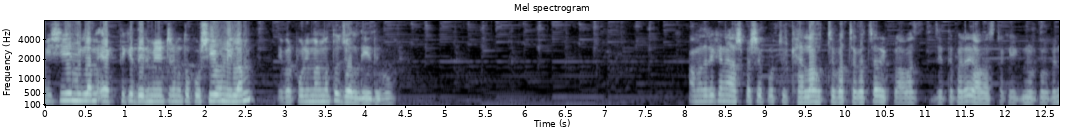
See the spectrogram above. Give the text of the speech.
মিশিয়ে নিলাম এক থেকে দেড় মিনিটের মতো কষিয়েও নিলাম। এবার পরিমাণ মতো জল দিয়ে দেব। আমাদের এখানে আশপাশে প্রচুর খেলা হচ্ছে বাচ্চা কাচ্চার একটু আওয়াজ যেতে পারে, আওয়াজটাকে ইগনোর করবেন।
